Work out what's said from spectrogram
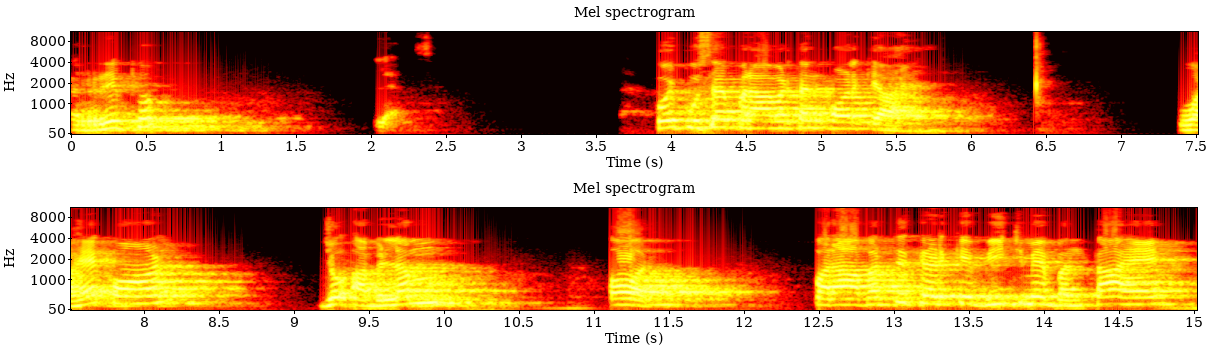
रिफ्लेक्शन। कोई पूछा परावर्तन कोण क्या है? वह कोण जो अवलंब और परावर्तित किरण के बीच में बनता है,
